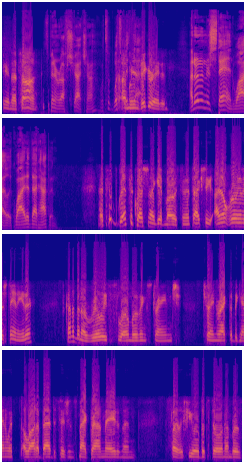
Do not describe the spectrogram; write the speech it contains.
hearing that song. It's been a rough stretch, huh? What's what's I'm with that? I don't understand why. Like, why did that happen? That's the that's the question I get most, and it's actually I don't really understand either. It's kind of been a really slow moving, strange train wreck that began with a lot of bad decisions Mack Brown made, and then slightly fewer, but still a number of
